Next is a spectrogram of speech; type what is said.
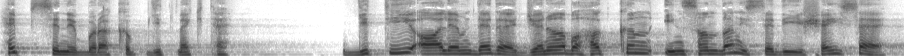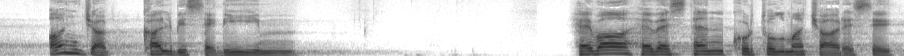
hepsini bırakıp gitmekte. Gittiği alemde de Cenab-ı Hakk'ın insandan istediği şeyse ancak kalbi selim. Heva hevesten kurtulma çaresi.''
